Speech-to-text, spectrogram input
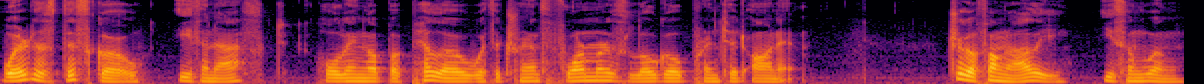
Where does this go? Ethan asked. holding up a pillow with a Transformers logo printed on it. 这个放哪里？伊森问。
